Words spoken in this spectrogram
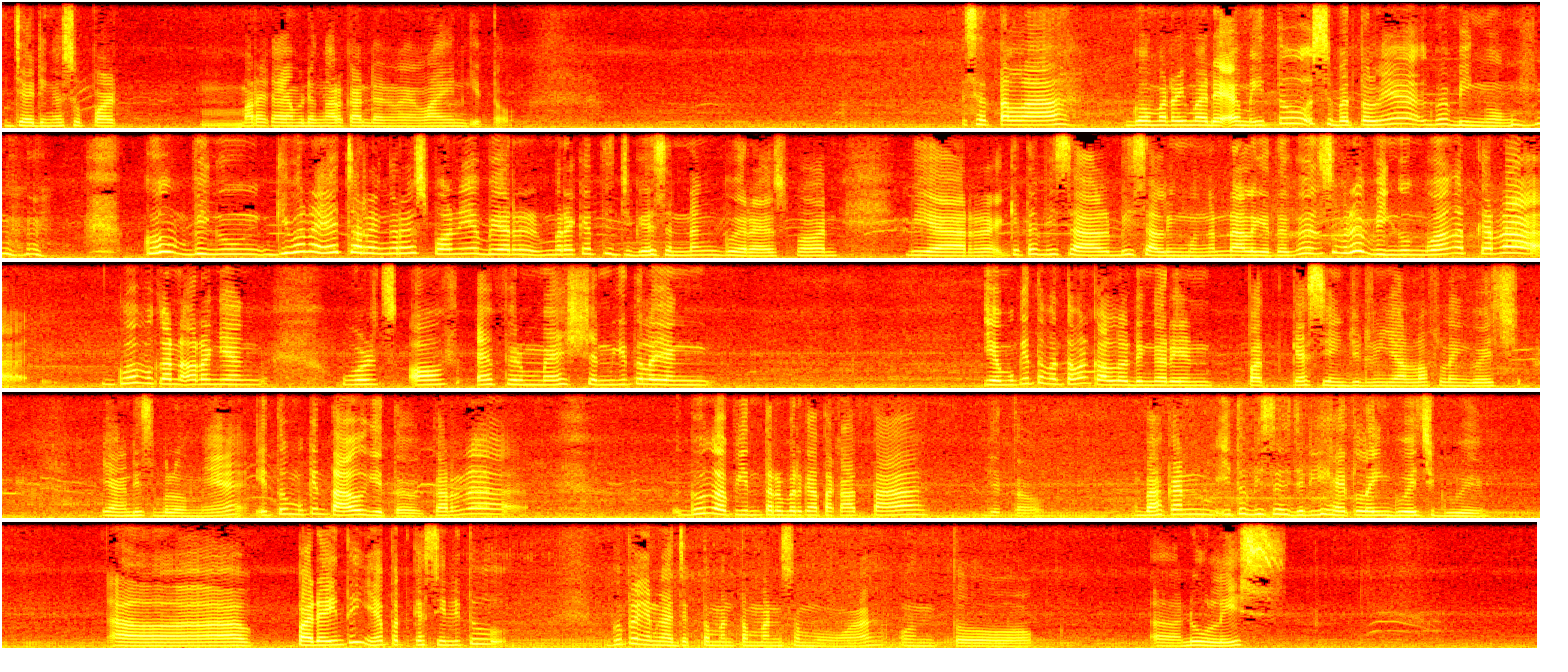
jadi nge-support mereka yang mendengarkan dan lain-lain gitu. Setelah gue menerima DM itu sebetulnya gue bingung gue bingung gimana ya cara ngeresponnya biar mereka tuh juga seneng gue respon. Biar kita bisa lebih saling mengenal gitu. Gue sebenarnya bingung banget karena gue bukan orang yang words of affirmation gitu loh yang ya mungkin teman-teman kalau dengerin podcast yang judulnya love language yang di sebelumnya itu mungkin tahu gitu. Karena gue nggak pinter berkata-kata gitu bahkan itu bisa jadi head language gue. Uh, pada intinya podcast ini tuh gue pengen ngajak teman-teman semua untuk uh, nulis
